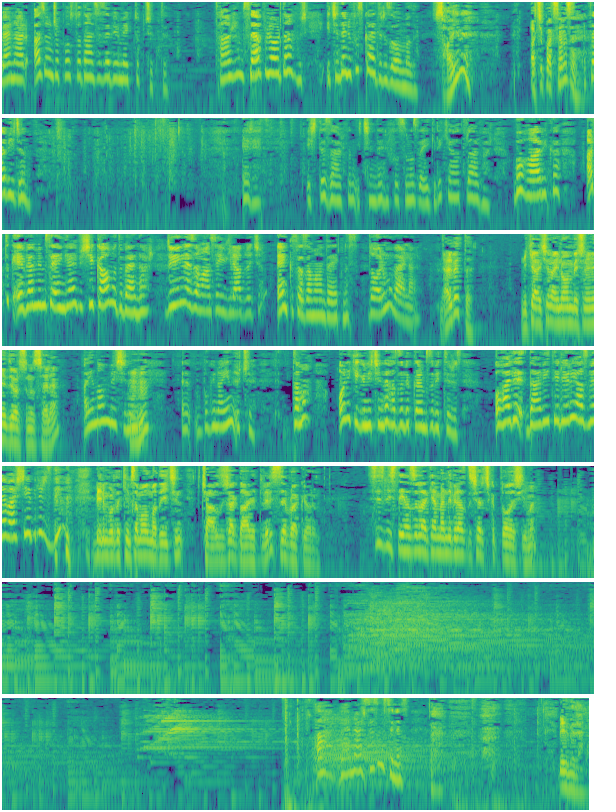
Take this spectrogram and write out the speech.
Bernard az önce postadan size bir mektup çıktı. Tanrım Senflor'danmış. İçinde nüfus kaydınız olmalı. Sahi mi? Açıp baksanıza. E, tabii canım. Evet. İşte zarfın içinde nüfusunuzla ilgili kağıtlar var. Bu harika. Artık evlenmemize engel bir şey kalmadı Bernard. Düğün ne zaman sevgili ablacığım? En kısa zamanda Agnes. Doğru mu Berner? Elbette. Nikah için ayın 15'ine ne diyorsunuz Helen? Ayın 15'ine mi? E, Bugün ayın 3'ü. Tamam. 12 gün içinde hazırlıklarımızı bitiririz. O halde davetiyeleri yazmaya başlayabiliriz değil mi? Benim burada kimsem olmadığı için çağrılacak davetlileri size bırakıyorum. Siz listeyi hazırlarken ben de biraz dışarı çıkıp dolaşayım ha. ah Bernard siz misiniz? Benim Helen.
